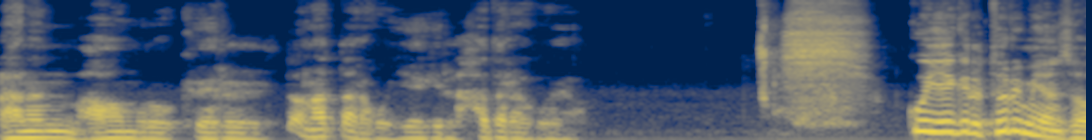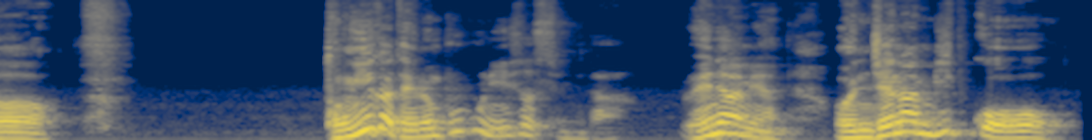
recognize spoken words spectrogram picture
라는 마음으로 교회를 떠났다라고 얘기를 하더라고요. 그 얘기를 들으면서 동의가 되는 부분이 있었습니다. 왜냐하면 언제나 믿고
